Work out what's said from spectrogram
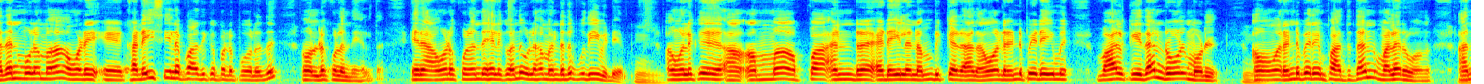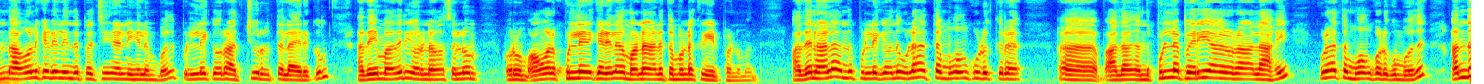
அதன் மூலமாக அவங்களுடைய கடைசியில் பாதிக்கப்பட போகிறது அவங்களோட குழந்தைகள் தான். ஏன்னா அவங்களோட குழந்தைகளுக்கு வந்து உலகம்ன்றது புதிய விடயம். அவங்களுக்கு அம்மா அப்பா என்ற இடையில நம்பிக்கை தான். அவங்க ரெண்டு பேரையுமே வாழ்க்கை தான் ரோல் மாடல். அவங்க ரெண்டு பேரையும் பார்த்து தான் வளருவாங்க. அந்த அவங்களுக்கு இடையில இந்த பிரச்சனைகள் நிகழும் போது பிள்ளைக்கு ஒரு அச்சுறுத்தலாக இருக்கும். அதே மாதிரி ஒரு நாங்கள் சொல்லுவோம் ஒரு அவங்க பிள்ளைக்கு இடையில மன அழுத்தம் ஒன்றை க்ரியேட் பண்ணும் அது. அதனால் அந்த பிள்ளைக்கு வந்து உலகத்தை முகம் கொடுக்குற அதாவது அந்த பிள்ளை பெரிய ஒரு ஆளாகி உலகத்தை முகம் கொடுக்கும்போது அந்த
